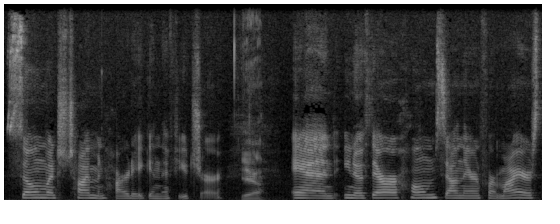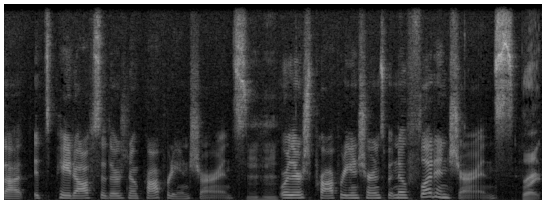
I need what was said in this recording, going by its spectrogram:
so much time and heartache in the future Yeah. and you know, if there are homes down there in Fort Myers that it's paid off, so there's no property insurance, mm-hmm. or there's property insurance but no flood insurance. Right.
